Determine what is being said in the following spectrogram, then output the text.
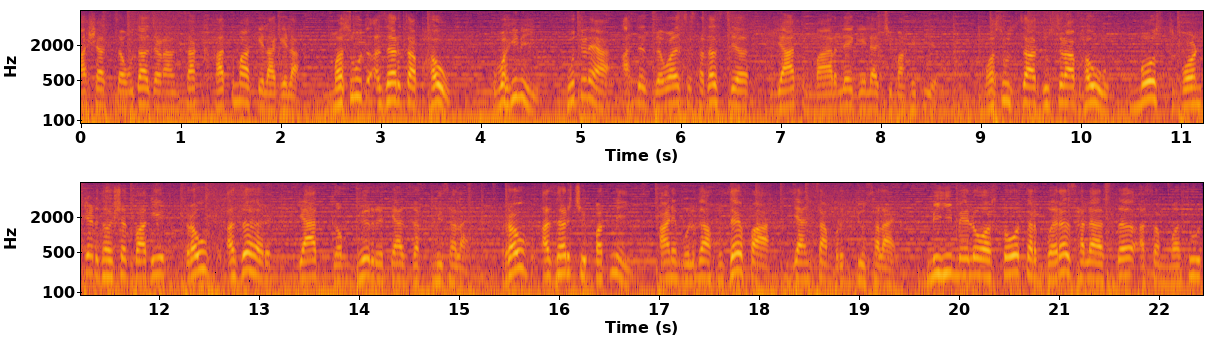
अशा चौदा जणांचा खात्मा केला गेला. मसूद अझहरचा भाऊ वहिनी पुतण्या असे जवळचे सदस्य यात मारले गेल्याची माहिती आहे. मसूदचा दुसरा भाऊ मोस्ट वॉन्टेड दहशतवादी रऊफ अझहर यात गंभीररित्या जखमी झालाय. रऊफ अझहरची पत्नी आणि मुलगा हुजैफा यांचा मृत्यू झालाय. मीही मेलो असतो तर बरं झालं असतं असं मसूद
